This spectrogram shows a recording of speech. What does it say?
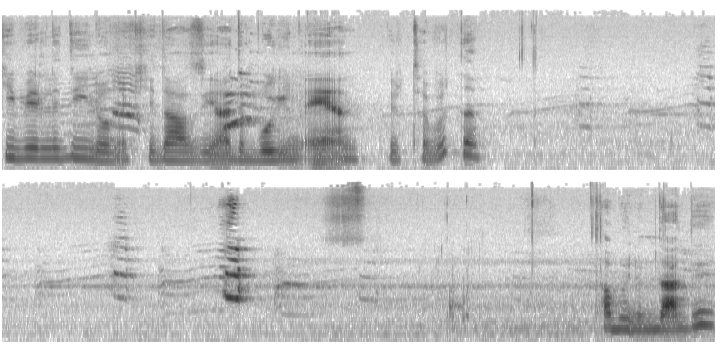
kibirli değil onunki daha ziyade boyun eğen bir tavır da. Tam önümden de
